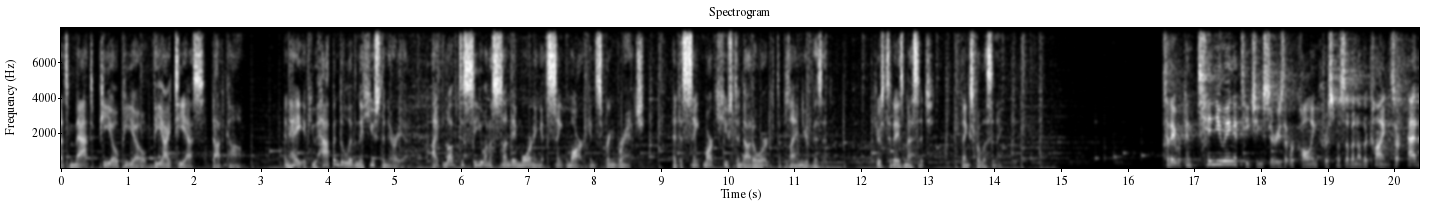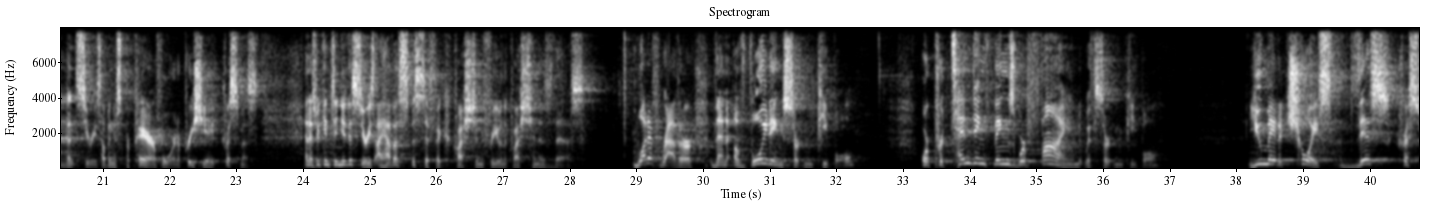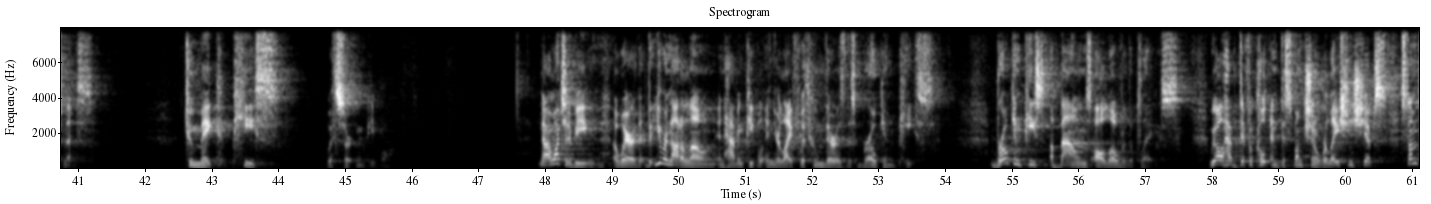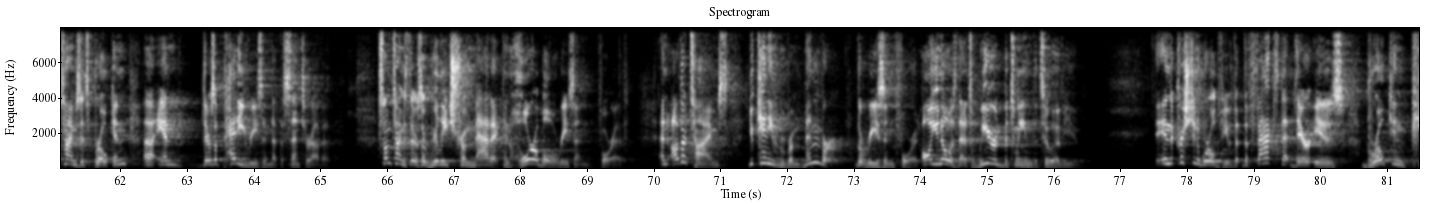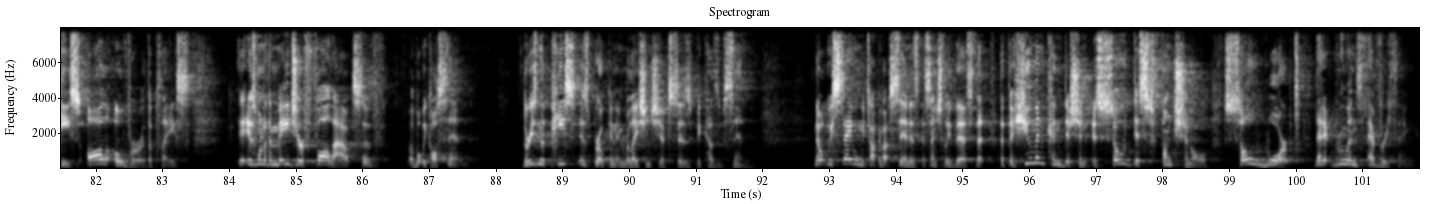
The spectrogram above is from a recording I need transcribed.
That's Matt, P-O-P-O-V-I-T-S dot com. And hey, if you happen to live in the Houston area, I'd love to see you on a Sunday morning at St. Mark in Spring Branch. Head to stmarkhouston.org to plan your visit. Here's today's message. Thanks for listening. Today, we're continuing a teaching series that we're calling Christmas of Another Kind. It's our Advent series, helping us prepare for and appreciate Christmas. And as we continue this series, I have a specific question for you, and the question is this What if rather than avoiding certain people or pretending things were fine with certain people, you made a choice this Christmas to make peace with certain people? Now, I want you to be aware that, that, you are not alone in having people in your life with whom there is this broken peace. Broken peace abounds all over the place. We all have difficult and dysfunctional relationships. Sometimes it's broken, uh, and there's a petty reason at the center of it. Sometimes there's a really traumatic and horrible reason for it. And other times, you can't even remember the reason for it. All you know is that it's weird between the two of you. In the Christian worldview, the, the fact that there is broken peace all over the place is one of the major fallouts of, of what we call sin. The reason the peace is broken in relationships is because of sin. Now, what we say when we talk about sin is essentially this that, that the human condition is so dysfunctional, so warped, that it ruins everything.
